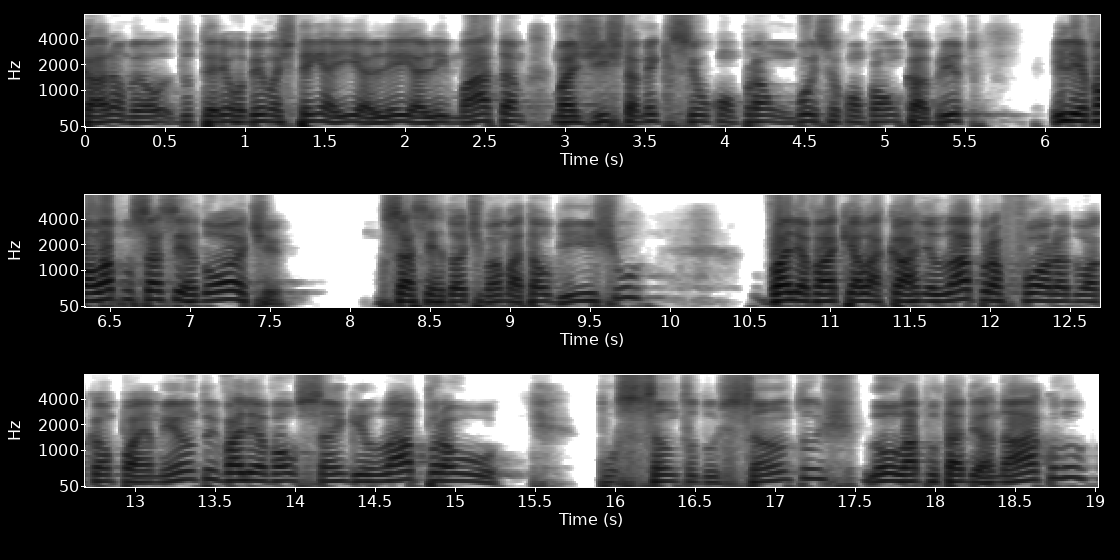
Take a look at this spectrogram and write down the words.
caramba, eu adulterei, roubei, mas tem aí a lei, a lei mata, mas diz também que se eu comprar um boi, se eu comprar um cabrito, e levar lá para o sacerdote, o sacerdote vai matar o bicho, vai levar aquela carne lá para fora do acampamento e vai levar o sangue lá para o Santo dos Santos, ou lá para o tabernáculo,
